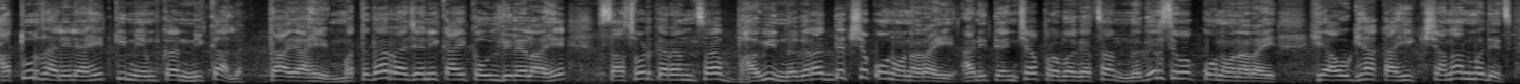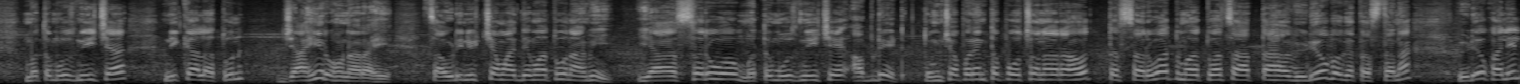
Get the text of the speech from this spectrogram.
आतुर झालेले आहेत की नेमका निकाल काय आहे? मतदार राजांनी काय कौल दिलेला आहे? सासवडकरांचा भावी नगराध्यक्ष कोण होणार आहे? आणि त्यांच्या प्रभागाचा नगरसेवक कोण होणार आहे? हे अवघ्या काही क्षणांमध्येच मतमोजणीच्या निकालातून जाहीर होणार आहे. चावडी न्यूजच्या माध्यमातून आम्ही या सर्व मतमोजणीचे अपडेट तुमच्यापर्यंत पोहोचवणार आहोत. तर सर्वात महत्त्वाचा आत्ता हा व्हिडिओ बघत असताना व्हिडिओखालील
